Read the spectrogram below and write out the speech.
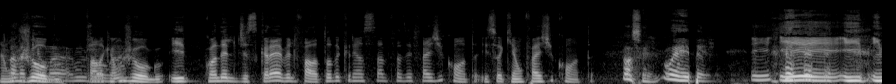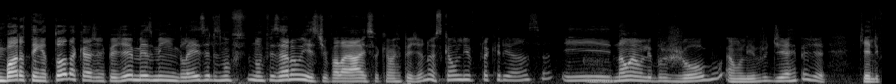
É um Fala que é jogo. uma- um fala jogo, que é um né? jogo. E quando ele descreve, ele fala: toda criança sabe fazer faz de conta. Isso aqui é um faz de conta. Ou seja, um RPG. E, e- e, embora tenha toda a cara de RPG, mesmo em inglês eles não, não fizeram isso, de falar, ah, isso aqui é um RPG. Não, isso aqui é um livro para criança e não é um livro-jogo, é um livro de RPG. Que ele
